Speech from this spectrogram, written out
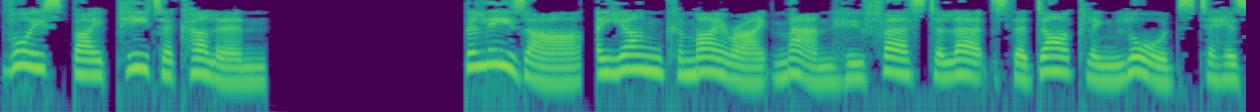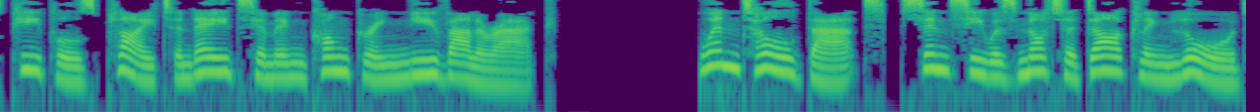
Voiced by Peter Cullen, Belizar, a young Khamirite man who first alerts the Darkling Lords to his people's plight and aids him in conquering New Valorak. When told that, since he was not a Darkling Lord,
